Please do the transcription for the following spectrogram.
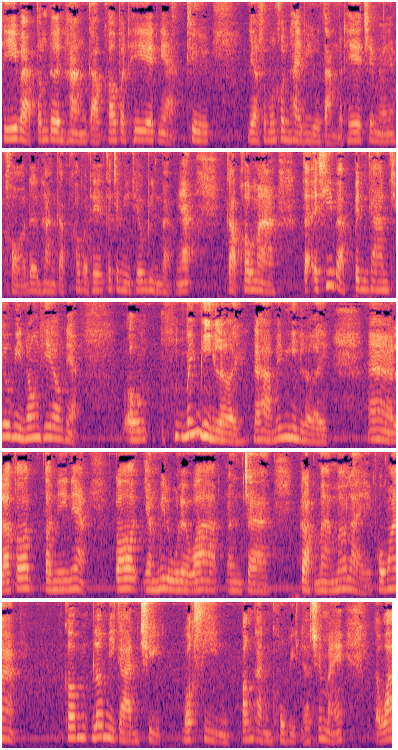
ที่แบบต้องเดินทางกลับเข้าประเทศเนี่ยคืออย่างสมมติคนไทยไปอยู่ต่างประเทศใช่ไหมขอเดินทางกลับเข้าประเทศก็จะมีเที่ยวบินแบบเนี้ยกลับเข้ามา แต่ไอที่แบบเป็นการเที่ยวบินท่องเที่ยวเนี่ยโอ้ไม่มีเลยนะคะไม่มีเลยอ่าแล้วก็ตอนนี้เนี่ยก็ยังไม่รู้เลยว่ามันจะกลับมาเมื่อไหร่ เพราะว่า ก็เริ่มมีการฉีดวัคซีนป้องกันโควิดแล้วใช่ไหม แต่ว่า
